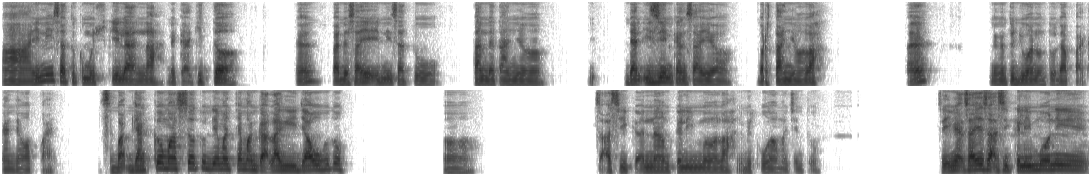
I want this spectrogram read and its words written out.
Ha, ini satu kemusykilan lah dekat kita. Eh, pada saya ini satu tanda tanya dan izinkan saya bertanyalah eh, dengan tujuan untuk dapatkan jawapan. Sebab jangka masa tu dia macam agak lagi jauh tu. Ha. Saksi ke-6, ke-5 lah lebih kurang macam tu. Saya ingat saya saksi ke-5 ni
